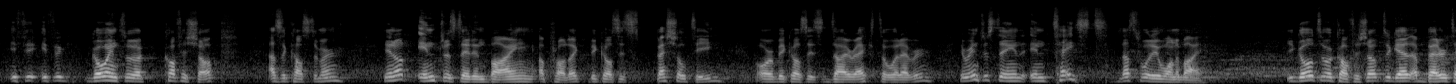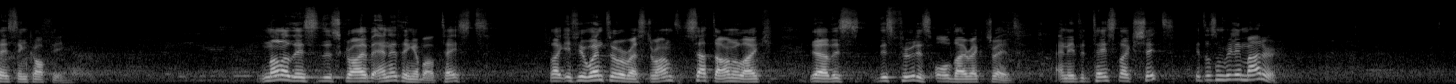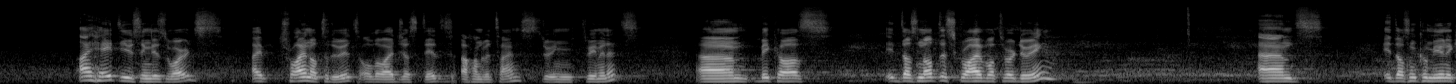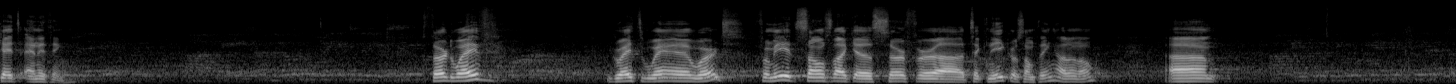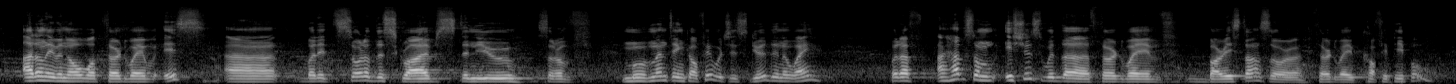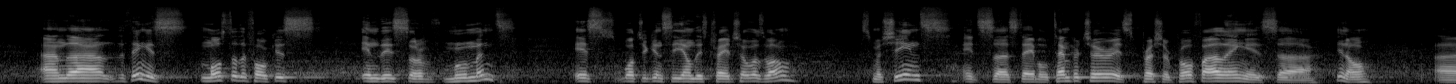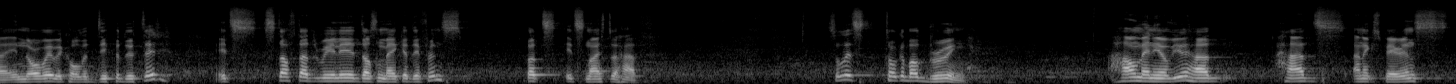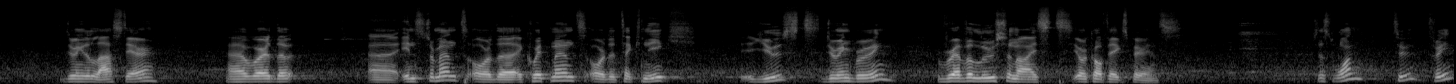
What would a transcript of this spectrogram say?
If you, if you go into a coffee shop as a customer, you're not interested in buying a product because it's specialty or because it's direct or whatever. You're interested in, in taste. That's what you want to buy. You go to a coffee shop to get a better tasting coffee. None of this describe anything about taste. Like if you went to a restaurant, sat down and like, yeah, this, this food is all direct trade. And if it tastes like shit, it doesn't really matter. I hate using these words I try not to do it, although I just did a hundred times during three minutes, um, because it does not describe what we're doing, and it doesn't communicate anything. Third wave, great wa- uh, word. For me, it sounds like a surfer uh, technique or something. I don't know. Um, I don't even know what third wave is, uh, but it sort of describes the new sort of movement in coffee, which is good in a way. But I've, I have some issues with the third wave baristas or third wave coffee people. And uh, the thing is, most of the focus in this sort of movement is what you can see on this trade show as well. It's machines, it's uh, stable temperature, it's pressure profiling, it's, uh, you know, uh, in Norway we call it dippedutter. It's stuff that really doesn't make a difference, but it's nice to have. So let's talk about brewing. How many of you had had an experience during the last year uh, where the uh, instrument or the equipment or the technique used during brewing revolutionized your coffee experience? Just one, two, three?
